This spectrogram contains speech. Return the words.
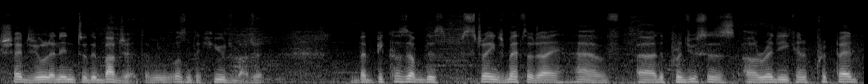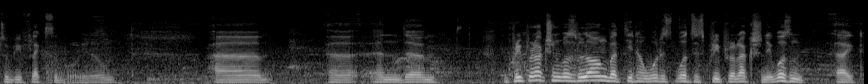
schedule and into the budget. I mean, it wasn't a huge budget. But because of this strange method I have, uh, the producers are already kind of prepared to be flexible, you know. Um, uh, and um, the pre-production was long, but you know what is what is pre-production? It wasn't like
